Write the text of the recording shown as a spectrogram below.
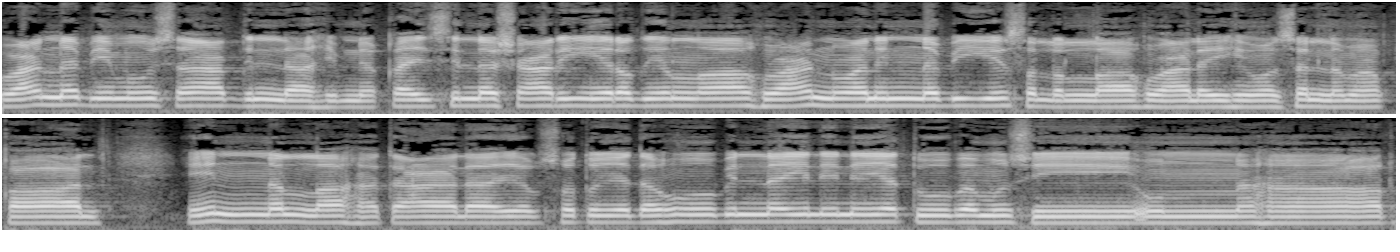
وعن أبي موسى عبد الله بن قيس الأشعري رضي الله عنه عن النبي صلى الله عليه وسلم قال إن الله تعالى يبسط يده بالليل ليتوب مسيء النهار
